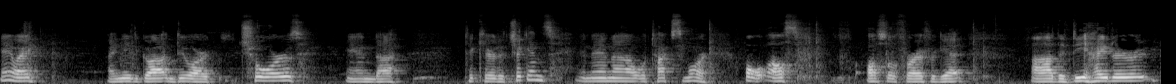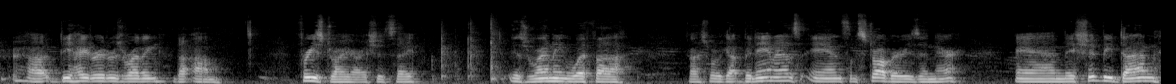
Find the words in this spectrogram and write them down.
anyway, I need to go out and do our chores and uh, take care of the chickens, and then uh, we'll talk some more. Oh, also, also before I forget, uh, the dehydrator, uh, dehydrator is running, the um, freeze dryer, I should say, is running with, uh, gosh, what we got, bananas and some strawberries in there. And they should be done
